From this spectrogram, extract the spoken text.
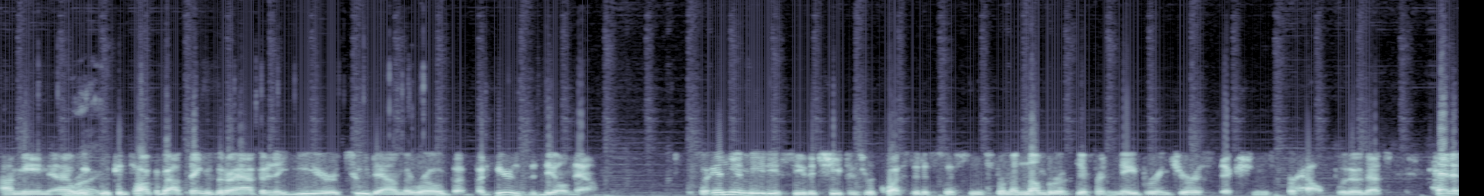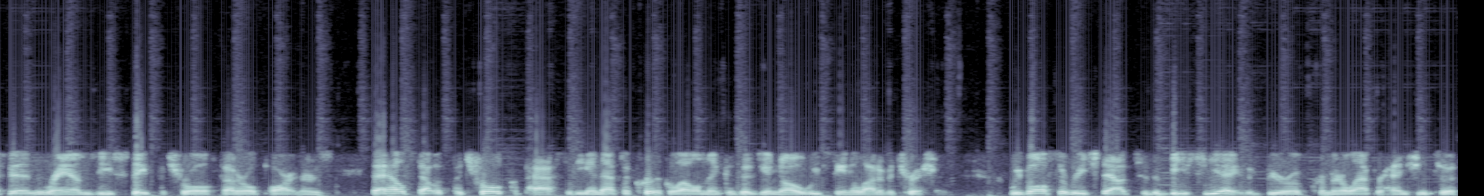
I mean, uh, right. we, we can talk about things that are happening a year or two down the road, but but here's the deal now. So, in the immediacy, the chief has requested assistance from a number of different neighboring jurisdictions for help, whether that's Hennepin, Ramsey, State Patrol, federal partners. That helps out with patrol capacity, and that's a critical element because, as you know, we've seen a lot of attrition. We've also reached out to the BCA, the Bureau of Criminal Apprehension, to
